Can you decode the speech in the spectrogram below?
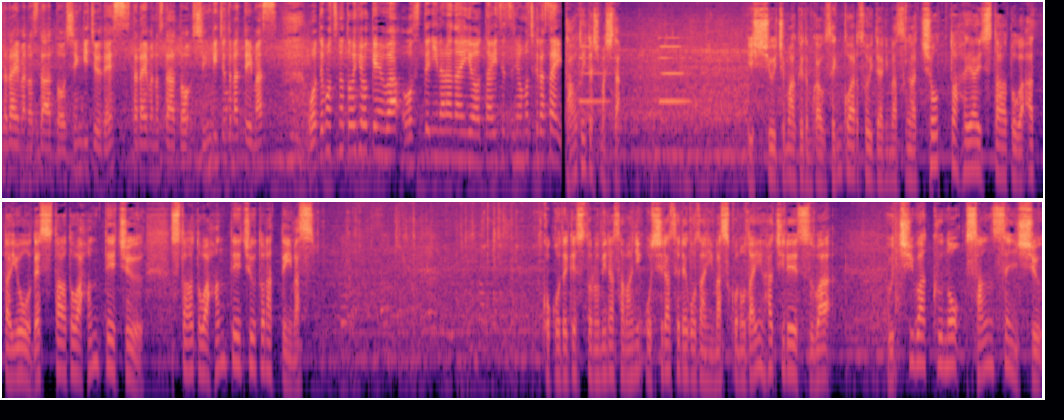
ただいまのスタート審議中です。ただいまのスタート審議中となっています。お手持ちの投票権はお捨てにならないよう大切にお持ちください。スタートいたしました。一周一マークで向かう先行争いでありますがちょっと早いスタートがあったようです。スタートは判定中。スタートは判定中となっています。ここでゲストの皆様にお知らせでございます。この第8レースは内枠の3選手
